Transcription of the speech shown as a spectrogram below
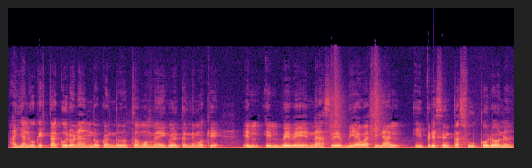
hay algo que está coronando. Cuando somos médicos entendemos que el, bebé nace vía vaginal y presenta su corona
